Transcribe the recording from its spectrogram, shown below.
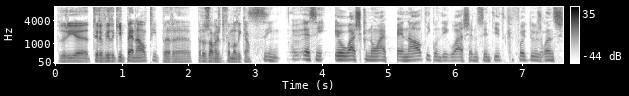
Poderia ter havido aqui penalti para, para os homens do Famalicão? Sim, é assim, eu acho que não há penalti, quando digo acho é no sentido que foi dos lances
